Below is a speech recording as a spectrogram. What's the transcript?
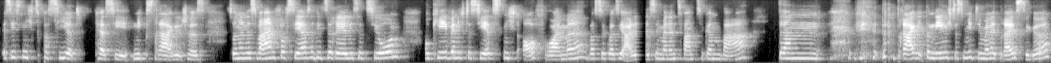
es ist nichts passiert per se, nichts Tragisches, sondern es war einfach sehr so diese Realisation, okay, wenn ich das jetzt nicht aufräume, was ja quasi alles in meinen 20ern war, dann, trage, dann nehme ich das mit in meine 30er.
